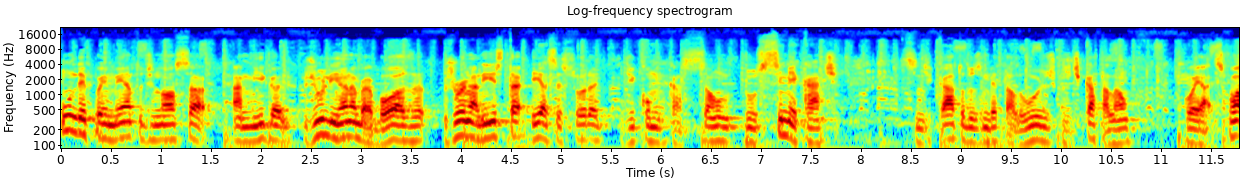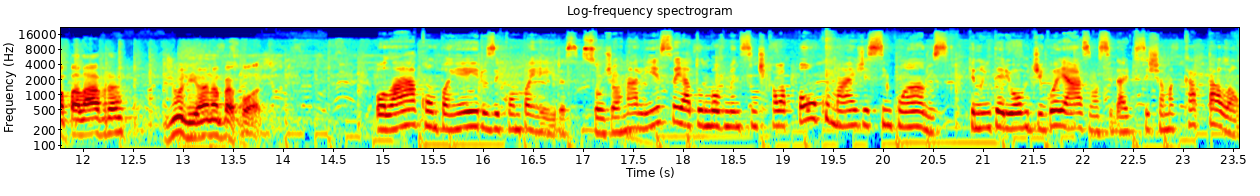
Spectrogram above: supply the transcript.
um depoimento de nossa amiga Juliana Barbosa, jornalista e assessora de comunicação do CIMECAT, Sindicato dos Metalúrgicos de Catalão, Goiás. Com a palavra, Juliana Barbosa. Olá, companheiros e companheiras. Sou jornalista e atuo no movimento sindical há pouco mais de cinco anos, que no interior de Goiás, uma cidade que se chama Catalão.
